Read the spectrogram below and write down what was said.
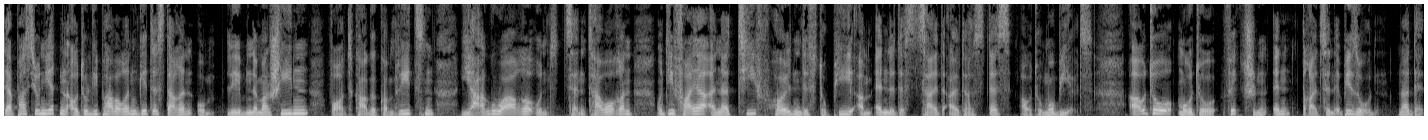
Der passionierten Autoliebhaberin geht es darin um lebende Maschinen, wortkarge Komplizen, Jaguare und Zentauren und die Feier einer tief Dystopie am Ende des Zeitalters des Automobils. Auto, Moto, Fiction in 13 Episoden. Na denn.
